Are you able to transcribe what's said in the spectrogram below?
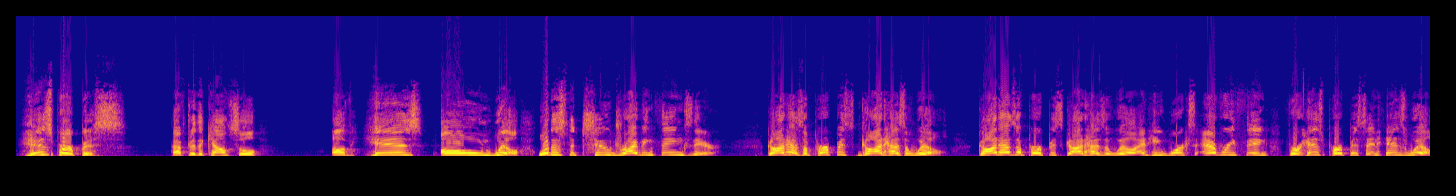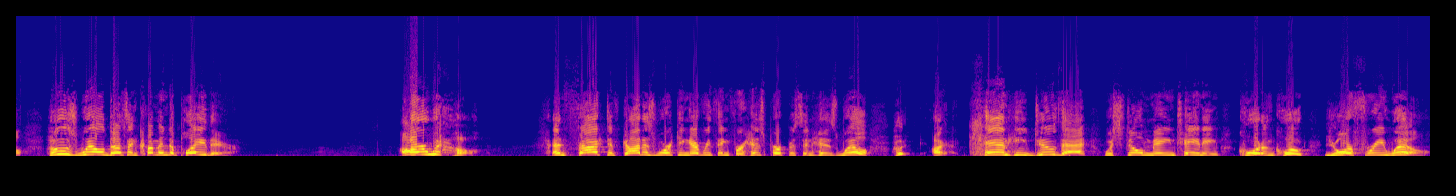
His purpose after the counsel of His own will. What is the two driving things there? God has a purpose, God has a will. God has a purpose, God has a will, and He works everything for His purpose and His will. Whose will doesn't come into play there? Our will. In fact, if God is working everything for His purpose and His will, uh, can he do that with still maintaining, quote unquote, your free will?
